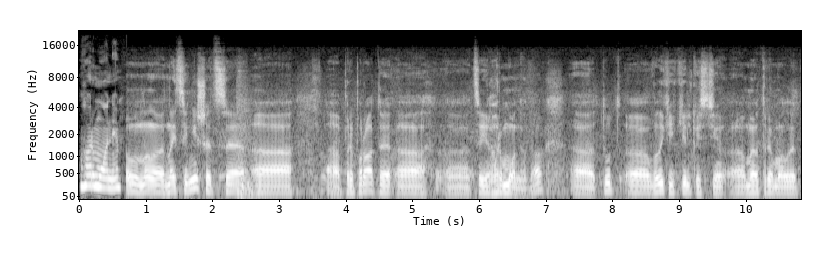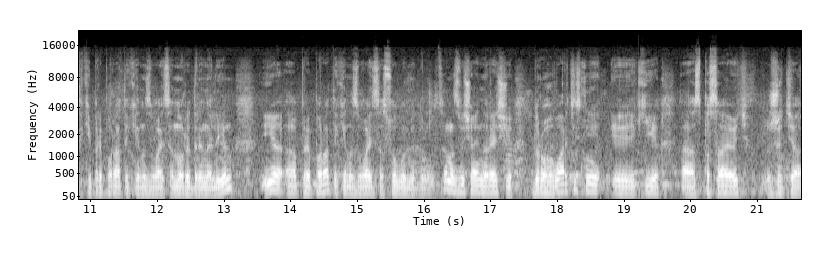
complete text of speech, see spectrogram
гормони. Ну, найцінніше це е, препарати, е, е, це є гормони. Да? Е, Тут е, в великій кількості е, ми отримали такі препарати, які називаються норадреналін, і е, препарат, який називається соломідрол. Це надзвичайно речі дороговартісні, е, які е, спасають життя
